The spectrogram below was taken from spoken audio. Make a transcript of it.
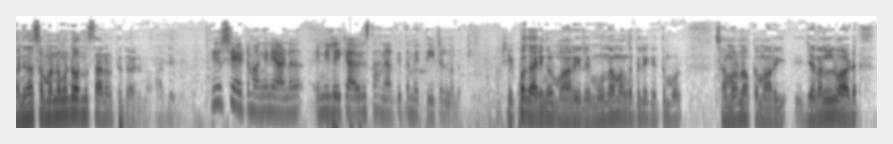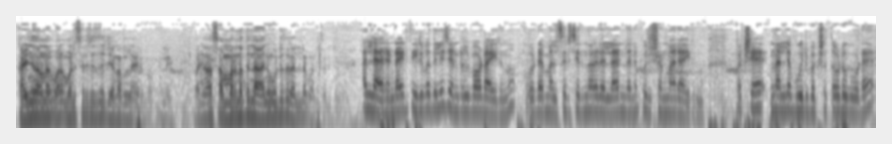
വനിതാ സംവരണം കൊണ്ട് വന്ന സ്ഥാനാർത്ഥിത്വമായിരുന്നു ആദ്യം. തീർച്ചയായിട്ടും അങ്ങനെയാണ് എന്നിലേക്ക് ആ ഒരു സ്ഥാനാർത്ഥിത്വം എത്തിയിട്ടുള്ളത്. പക്ഷെ ഇപ്പൊ കാര്യങ്ങൾ മാറിയില്ലേ? മൂന്നാം അംഗത്തിലേക്ക് എത്തുമ്പോൾ സംവരണമൊക്കെ മാറി. ജനറൽ വാർഡ് കഴിഞ്ഞ തവണ മത്സരിച്ചത് ജനറലായിരുന്നു അല്ലേ? വനിതാ സംവരണത്തിന്റെ ആനുകൂല്യത്തിലല്ല മത്സരിച്ചത്. അല്ല രണ്ടായിരത്തി ഇരുപതിൽ ജനറൽ വാർഡായിരുന്നു. കൂടെ മത്സരിച്ചിരുന്നവരെല്ലാവരും തന്നെ പുരുഷന്മാരായിരുന്നു. പക്ഷേ നല്ല ഭൂരിപക്ഷത്തോടു കൂടെ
